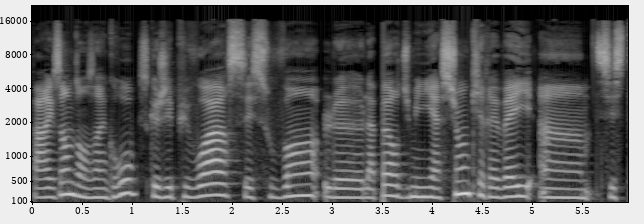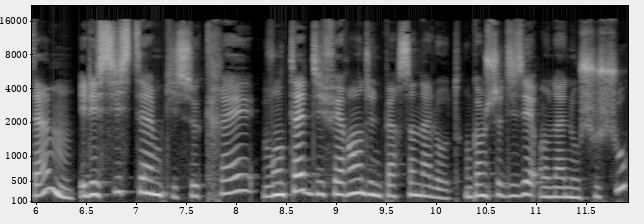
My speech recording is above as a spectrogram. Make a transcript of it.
Par exemple, dans un groupe, ce que j'ai pu voir, c'est souvent la peur d'humiliation qui réveille un système. Et les systèmes qui se créent vont être différents d'une personne à l'autre. Donc, comme je te disais, on a nos chouchous.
